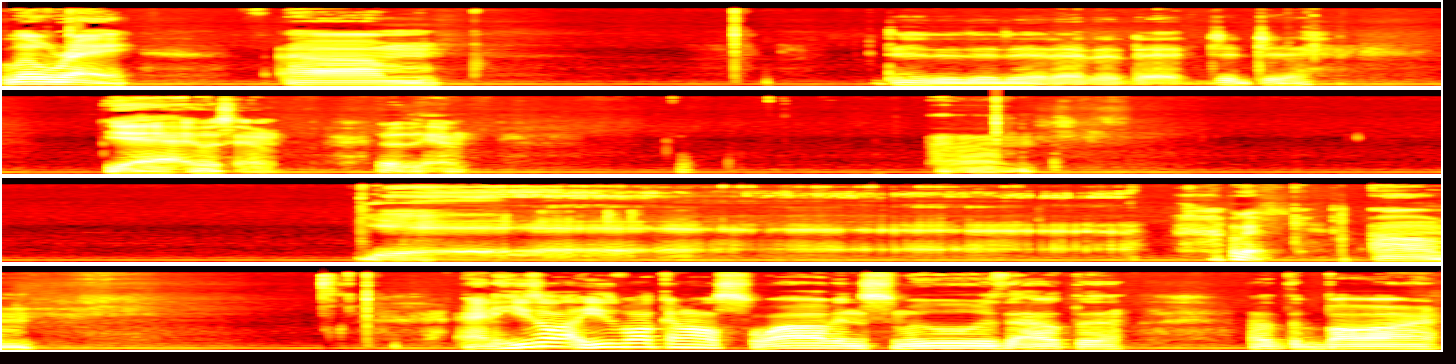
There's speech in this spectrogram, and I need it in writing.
Lil Rel. Um, yeah, it was him. It was him. Um, Yeah. Okay. Um. And he's all he's walking all suave and smooth out the out the bar,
